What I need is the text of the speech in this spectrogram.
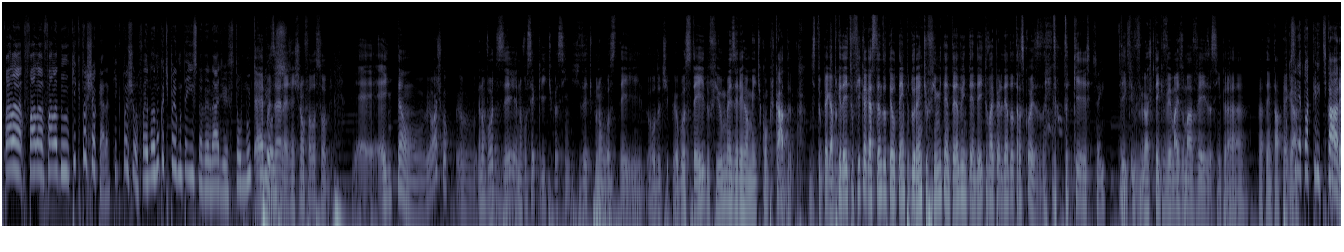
Fala, fala, fala do. O que que tu achou, cara? O que que tu achou? Eu, nunca te perguntei isso, na verdade. Estou muito É, curioso. pois é, né? A gente não falou sobre. É, é, então, eu acho que eu, eu, eu não vou dizer, eu não vou ser crítico assim, de dizer, tipo, não gostei, ou do tipo, eu gostei do filme, mas ele é realmente complicado de tu pegar. Porque daí tu fica gastando o teu tempo durante o filme tentando entender e tu vai perdendo outras coisas. Então tem que. Sim. Tem sim, que sim, sim. Eu acho que tem que ver mais uma vez, assim, pra, pra tentar pegar. seria a tua crítica? Cara,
